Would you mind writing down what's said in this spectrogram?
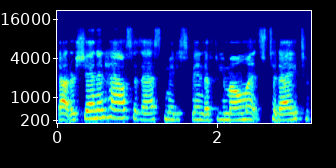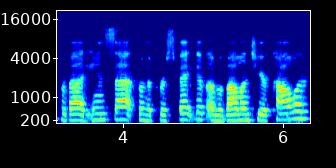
Dr. Shannonhouse has asked me to spend a few moments today to provide insight from the perspective of a volunteer caller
